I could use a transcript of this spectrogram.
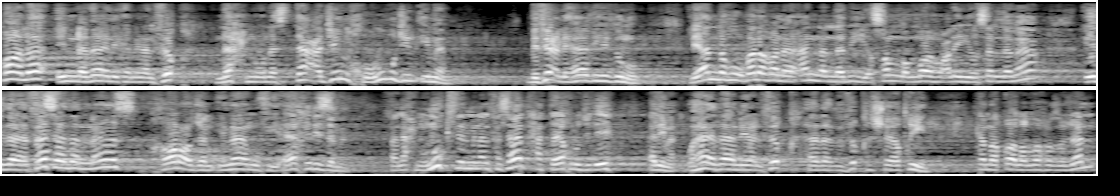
قال إن ذلك من الفقه نحن نستعجل خروج الإمام بفعل هذه الذنوب. لأنه بلغنا أن النبي صلى الله عليه وسلم إذا فسد الناس خرج الإمام في آخر الزمان. فنحن نكثر من الفساد حتى يخرج الإيه؟ الإمام. وهذا من الفقه هذا من فقه الشياطين. كما قال الله عز وجل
